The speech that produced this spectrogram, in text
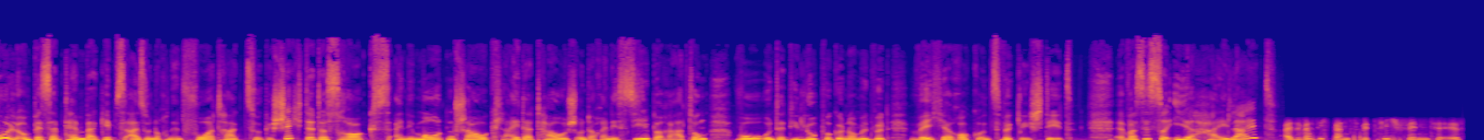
cool. Und bis September gibt es also noch einen Vortrag zur Geschichte des Rocks, eine Modenschau, Kleidertausch und auch eine Stilberatung, wo unter die Lupe genommen wird, welcher Rock uns wirklich steht. Was ist so Ihr Highlight? Also was ich ganz witzig finde, ist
